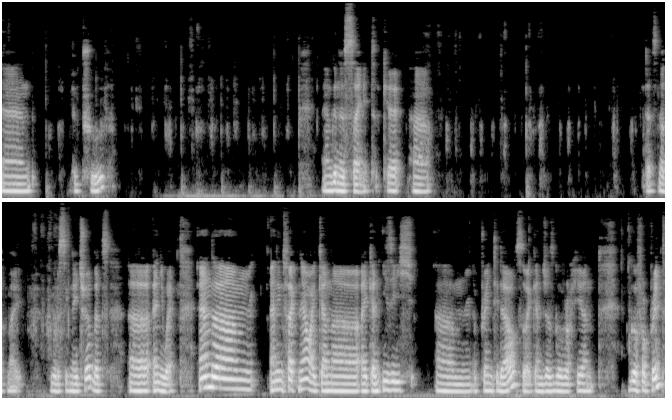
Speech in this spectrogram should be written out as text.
and approve. I'm gonna sign it okay? Uh, that's not my your signature but uh, anyway. And um, and in fact now I can uh, I can easily um, print it out. So I can just go over here and go for print.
